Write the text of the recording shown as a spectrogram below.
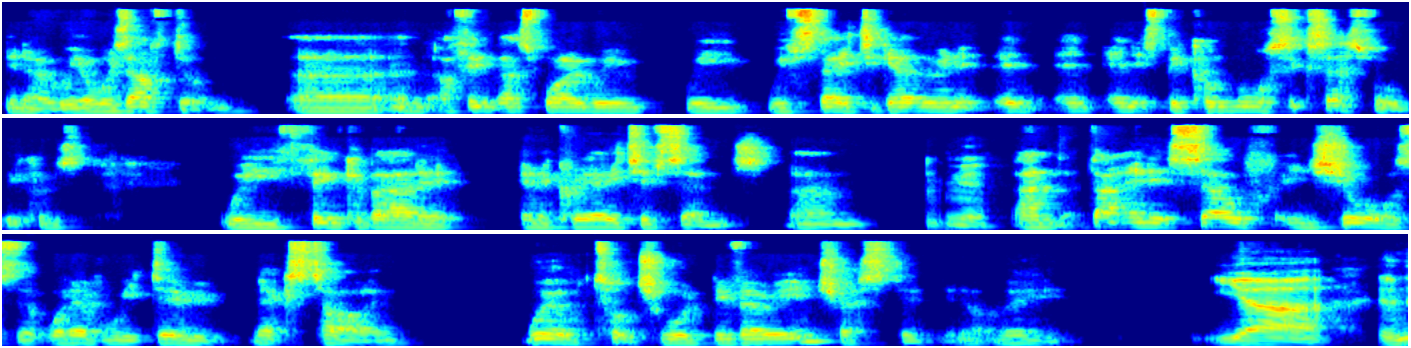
You know, we always have done, uh, and I think that's why we we we've stayed together and it and, and it's become more successful because we think about it in a creative sense. Um, yeah. And that in itself ensures that whatever we do next time will touch would be very interesting. You know what I mean? Yeah. And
